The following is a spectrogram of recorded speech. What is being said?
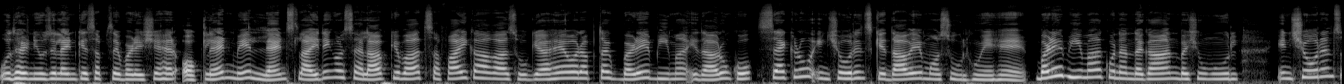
ادھر نیوزی لینڈ کے سب سے بڑے شہر آکلینڈ میں لینڈ سلائیڈنگ اور سیلاب کے بعد صفائی کا آغاز ہو گیا ہے اور اب تک بڑے بیمہ اداروں کو سینکڑوں انشورنس کے دعوے موصول ہوئے ہیں۔ بڑے بیمہ کنندگان بشمول insurance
